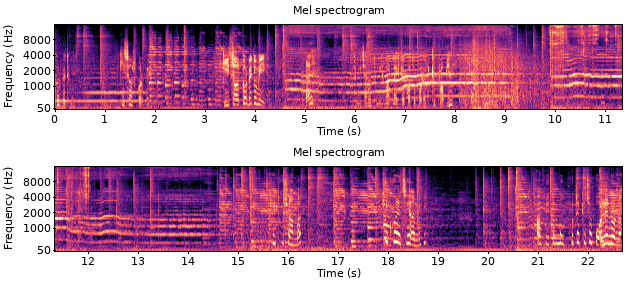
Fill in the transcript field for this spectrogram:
সলভ করবে? কি সলভ করবে তুমি? হ্যাঁ? তুমি জানো তুমি আমার লাইফে কত বড় একটা প্রবলেম কি কি করেছি আমি? আপনি তো মুখ ফুটে কিছু বলেনও না।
